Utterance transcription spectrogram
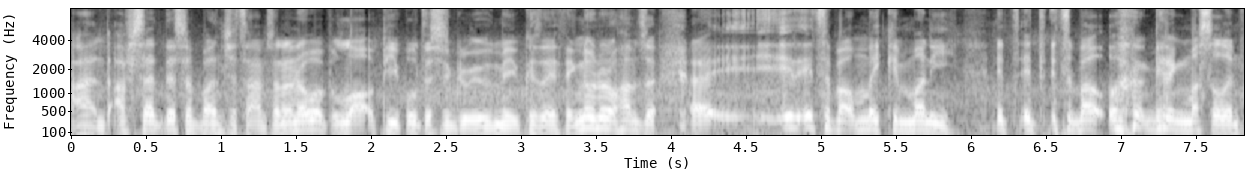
And I've said this a bunch of times, and I know a lot of people disagree with me because they think, no, no, no, Hamza, uh, it, it's about making money. It's, it, it's about getting muscle and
